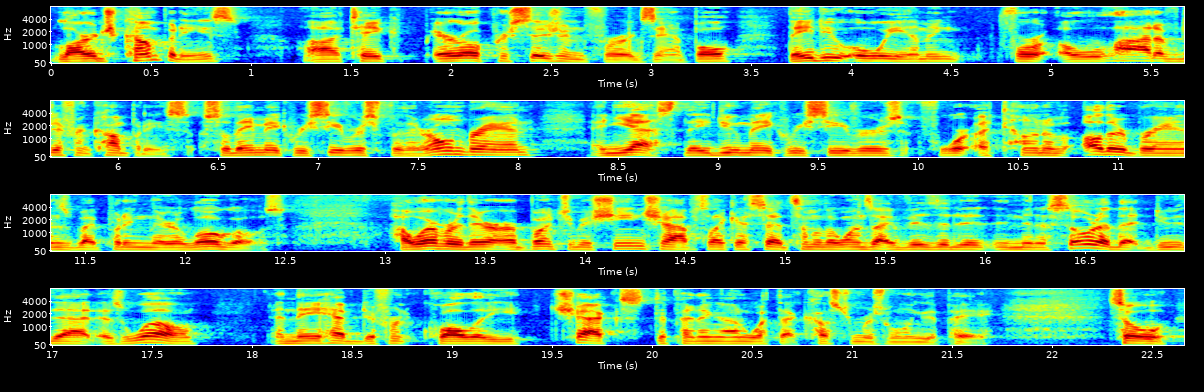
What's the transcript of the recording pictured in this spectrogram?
large companies uh, take Aero Precision, for example. They do OEMing for a lot of different companies. So they make receivers for their own brand. And yes, they do make receivers for a ton of other brands by putting their logos. However, there are a bunch of machine shops, like I said, some of the ones I visited in Minnesota that do that as well. And they have different quality checks depending on what that customer is willing to pay. So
